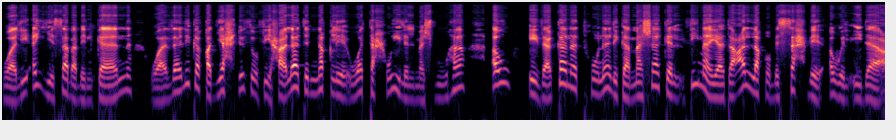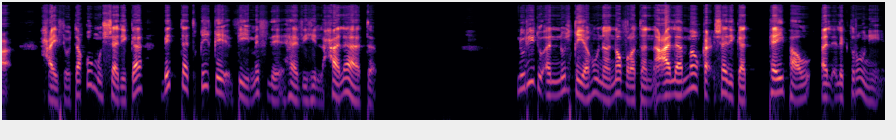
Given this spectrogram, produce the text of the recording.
ولأي سبب كان وذلك قد يحدث في حالات النقل والتحويل المشبوهة أو إذا كانت هنالك مشاكل فيما يتعلق بالسحب أو الإيداع حيث تقوم الشركة بالتدقيق في مثل هذه الحالات. نريد أن نلقي هنا نظرة على موقع شركة باي بال الإلكتروني.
